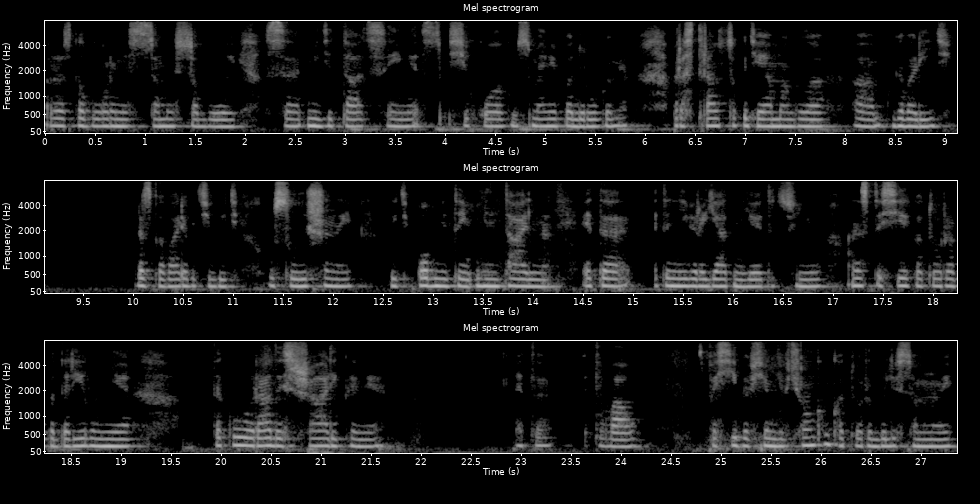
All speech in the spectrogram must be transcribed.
разговорами с самой собой, с медитациями, с психологом, с моими подругами. Пространство, где я могла а, говорить, разговаривать и быть услышанной, быть обнятой ментально. Это, это невероятно, я это ценю. Анастасия, которая подарила мне такую радость шариками, это, это вау. Спасибо всем девчонкам, которые были со мной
